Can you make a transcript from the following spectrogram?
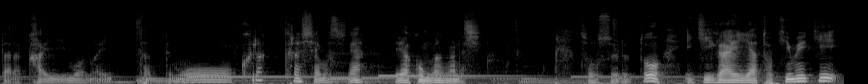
たら買い物行ったってもうクラックラしちゃいますしね。エアコンガンガンだし。そうすると生きがいやときめき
